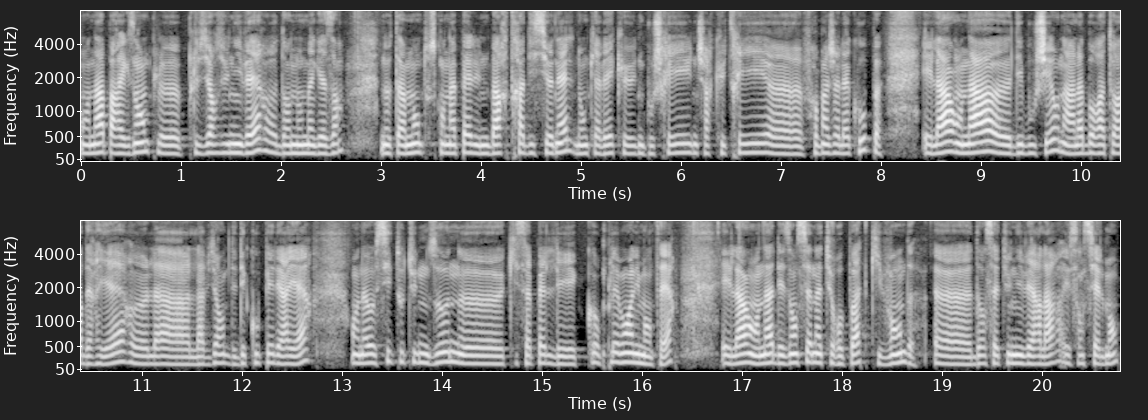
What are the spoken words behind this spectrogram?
On a par exemple plusieurs univers dans nos magasins, notamment tout ce qu'on appelle une barre traditionnelle, donc avec une boucherie, une charcuterie, fromage à la coupe. Et là, on a des bouchées, on a un laboratoire derrière, la viande est découpée derrière. On a aussi toute une zone euh, qui s'appelle les compléments alimentaires. Et là, on a des anciens naturopathes qui vendent euh, dans cet univers-là, essentiellement.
